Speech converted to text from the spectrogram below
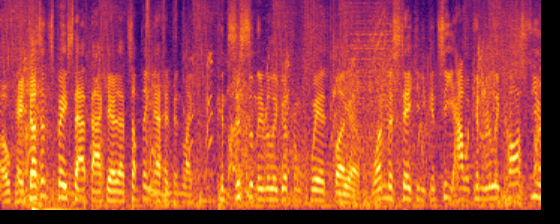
Okay, doesn't space that back air. That's something that had been like consistently really good from Quidd, but Yeah. one mistake and you can see how it can really cost you.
